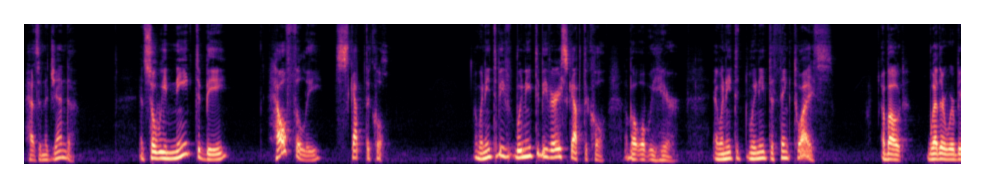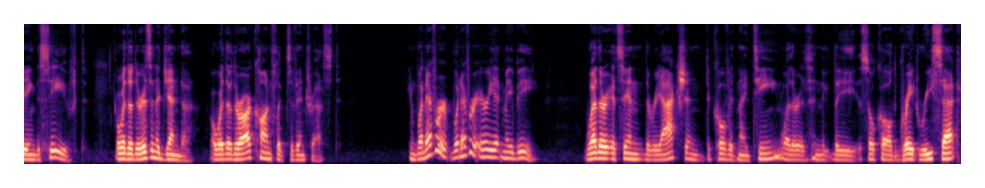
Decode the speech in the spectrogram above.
has an agenda. And so we need to be healthily skeptical and we need to be we need to be very skeptical about what we hear. And we need to we need to think twice about whether we're being deceived or whether there is an agenda or whether there are conflicts of interest in whatever whatever area it may be whether it's in the reaction to COVID-19 whether it's in the, the so-called great reset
